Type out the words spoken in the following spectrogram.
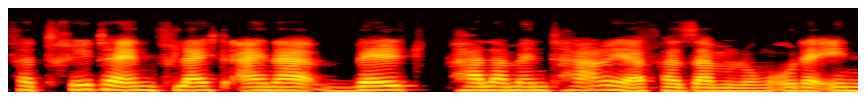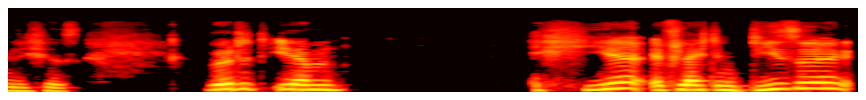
Vertreter in vielleicht einer Weltparlamentarierversammlung oder ähnliches? Würdet ihr hier vielleicht in diese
